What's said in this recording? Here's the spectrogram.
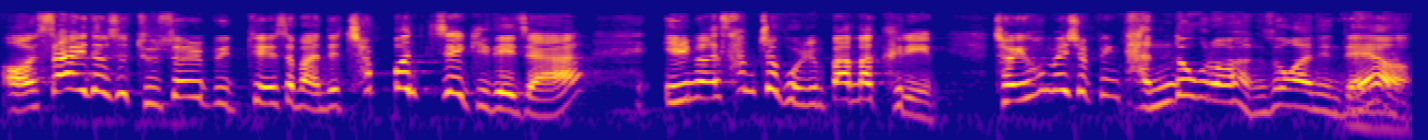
어, 사이더스 듀솔 뷰티에서 만든 첫 번째 기대작, 일명 3초 볼륨 파마 크림. 저희 홈앤쇼핑 단독으로 방송하는데요.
